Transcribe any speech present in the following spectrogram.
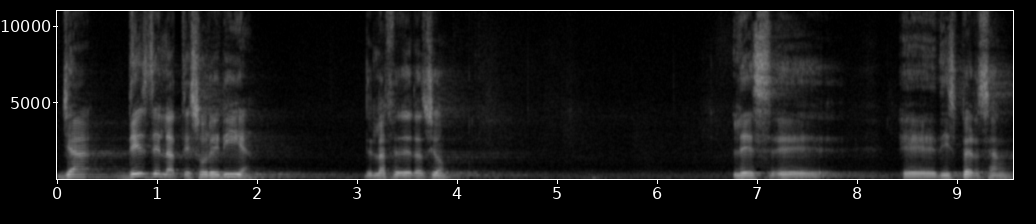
ya desde la tesorería de la federación les eh, eh, dispersan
